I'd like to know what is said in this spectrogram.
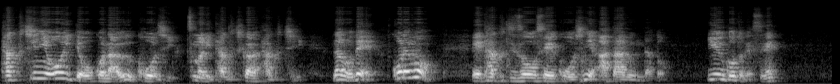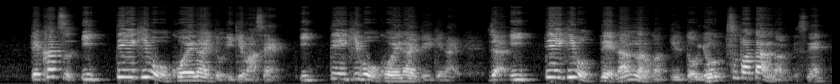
宅地において行う工事、つまり宅地から宅地。なので、これも、え宅地造成工事に当たるんだということですね。で、かつ、一定規模を超えないといけません。一定規模を超えないといけない。じゃあ、一定規模って何なのかっていうと、4つパターンがあるんですね。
